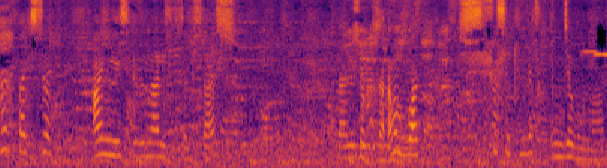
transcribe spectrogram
Hah bak şu. Aynı yeşil ürünlerle süslemişler. Bence çok güzel ama bu bak şu şekilde çok ince bunlar.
